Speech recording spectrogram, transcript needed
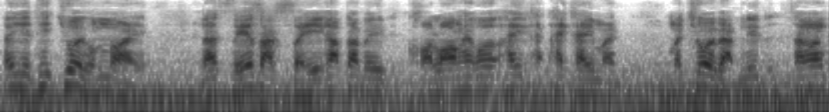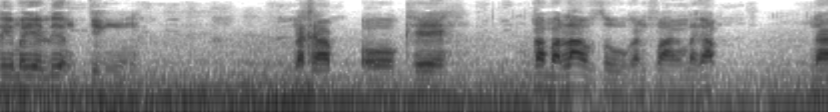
เฮ้ยยทิช่วยผมหน่อยนะเสียศักดิ์ศรีครับถ้าไปขอร้องให้เขาให้ให้ใครมามาช่วยแบบนี้ทั้งที่ไม่ใช่เรื่องจริงนะครับ โอเค ก็มาเล่าสู่กันฟังนะครับ นะ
